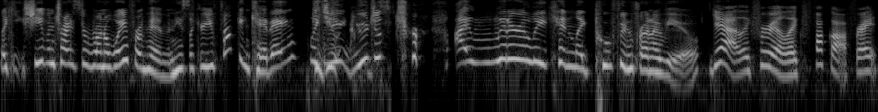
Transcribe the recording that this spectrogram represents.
like, she even tries to run away from him and he's like, are you fucking kidding? Like, you, you- you, just, tr- I literally can like poof in front of you. yeah, like for real, like fuck off, right?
